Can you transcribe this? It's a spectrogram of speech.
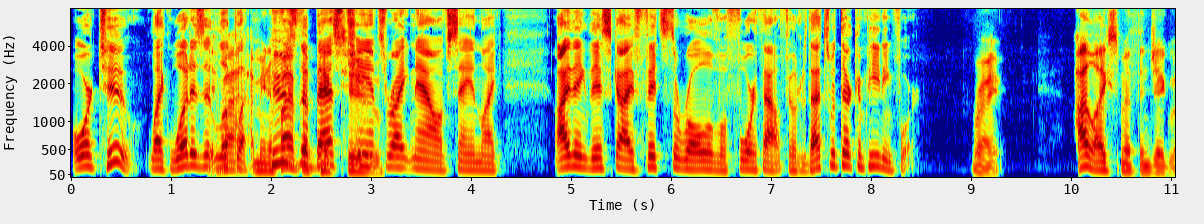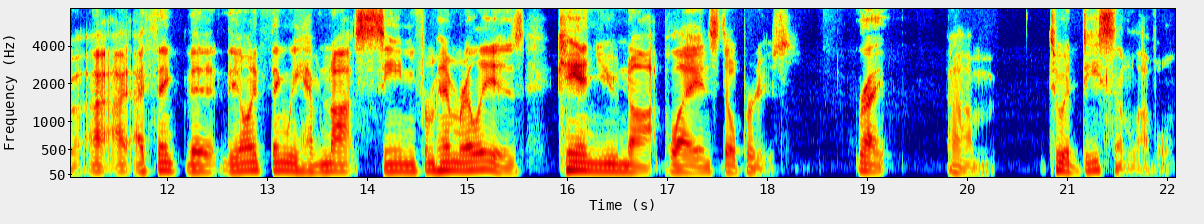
or two. Like, what does it If look I- like? I mean, who's the best two- chance right now of saying like, I think this guy fits the role of a fourth outfielder. That's what they're competing for. Right. I like Smith-Njigba. I, I, I think that the only thing we have not seen from him really is can you not play and still produce Right. um, to a decent level?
